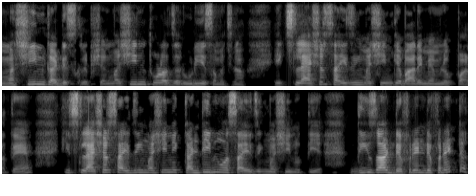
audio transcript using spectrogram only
मशीन का डिस्क्रिप्शन, मशीन थोड़ा ज़रूरी है समझना। एक स्लैशर साइजिंग मशीन के बारे में हम लोग पढ़ते हैं कि स्लैशर साइजिंग मशीन एक कंटिन्यूस साइजिंग मशीन होती है। These are different different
